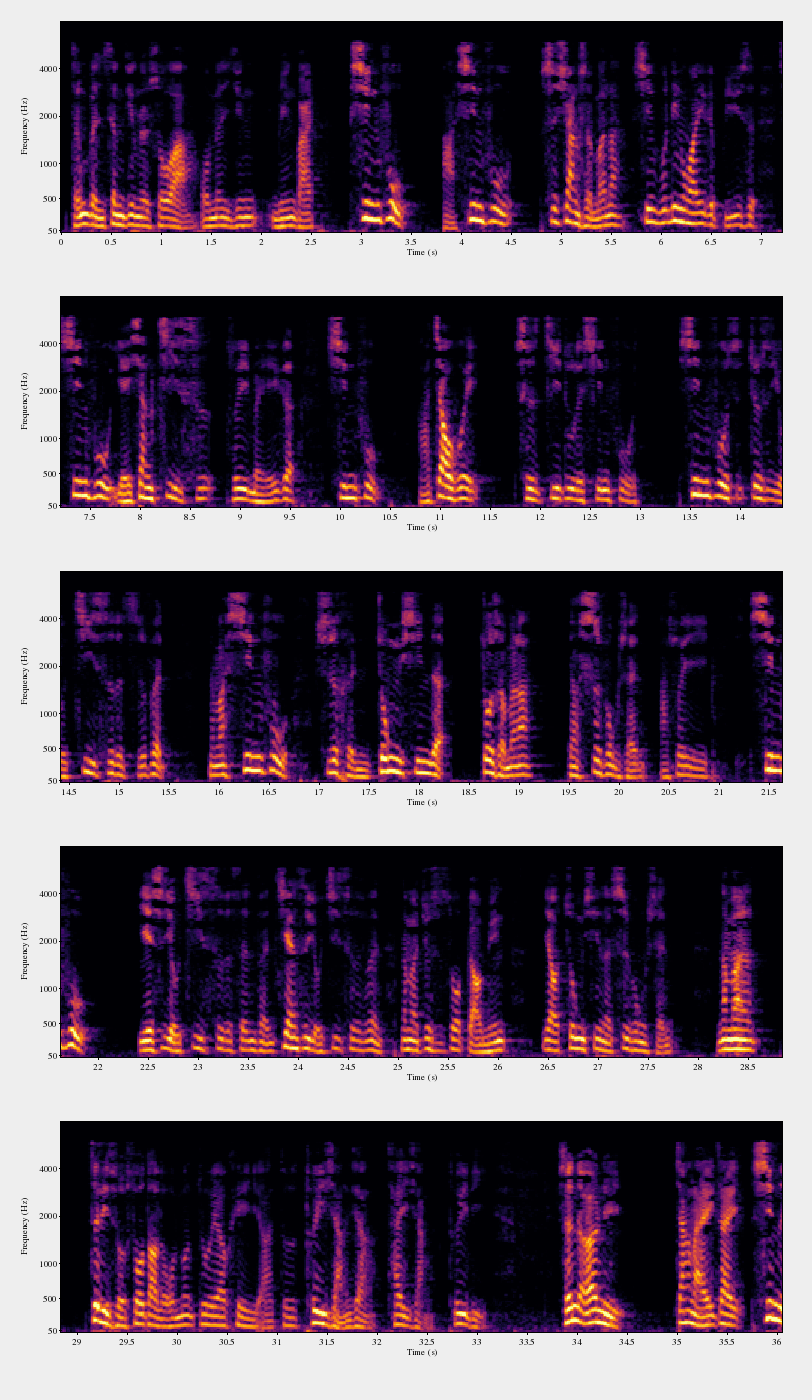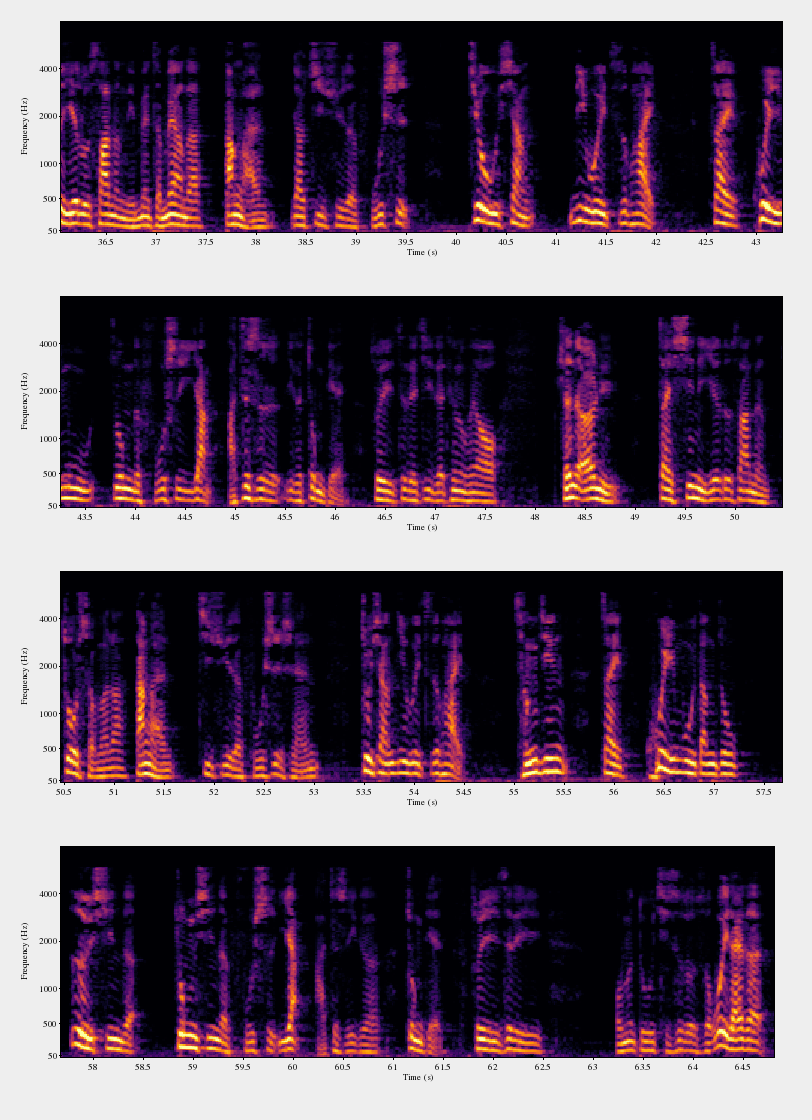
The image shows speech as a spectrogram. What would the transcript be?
整本圣经的时候啊，我们已经明白，心腹啊，心腹是像什么呢？心腹另外一个比喻是，心腹也像祭司，所以每一个心腹啊，教会是基督的心腹。心腹是就是有祭司的职分，那么心腹是很忠心的，做什么呢？要侍奉神啊，所以心腹也是有祭司的身份。既然是有祭司的份，那么就是说表明要忠心的侍奉神。那么这里所说到的，我们都要可以啊，就是推想一下、猜想、推理。神的儿女将来在新的耶路撒冷里面怎么样呢？当然要继续的服侍，就像立位支派。在会幕中的服侍一样啊，这是一个重点。所以这里记得听众朋友，神的儿女在心里耶路撒冷做什么呢？当然继续的服侍神，就像立位支派曾经在会幕当中热心的、忠心的服侍一样啊，这是一个重点。所以这里我们读启示录的时候，未来的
